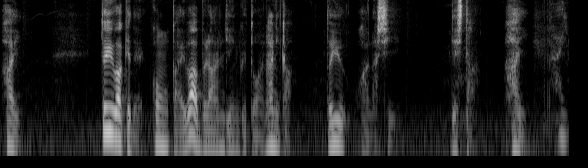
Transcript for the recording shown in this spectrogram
はい。というわけで今回はブランディングとは何かというお話でした。はい。はい。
